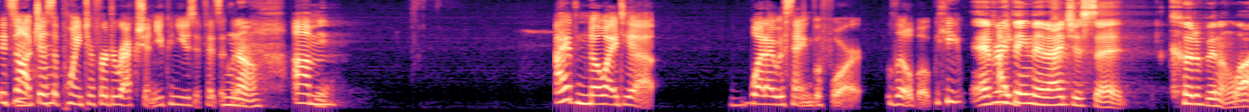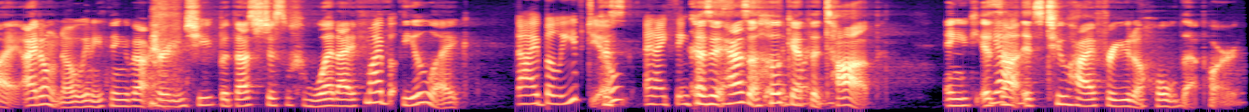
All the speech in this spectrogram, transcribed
It's not just a pointer for direction. You can use it physically. Mm-hmm. No, Um, Yeah. I have no idea what I was saying before. Little Bo Peep. everything that I just said could have been a lie. I don't know anything about herding sheep, but that's just what I My feel like I believed you, and I think because it has a hook at the top, and you. It's Yeah. not. It's too high for you to hold that part.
